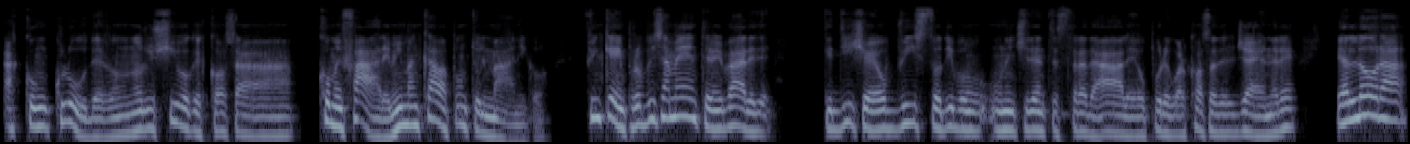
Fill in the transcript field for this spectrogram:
a concluderlo, non riuscivo che cosa, come fare, mi mancava appunto il manico, finché improvvisamente mi pare che dice ho visto tipo un incidente stradale oppure qualcosa del genere e allora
